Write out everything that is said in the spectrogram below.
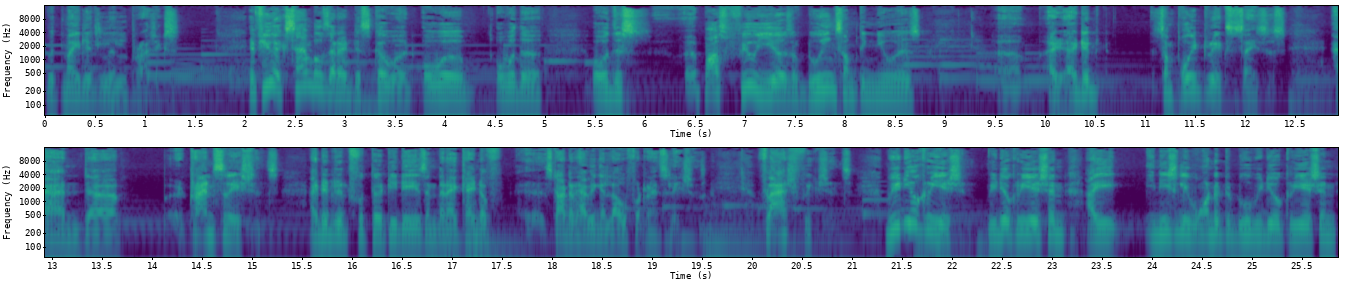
with my little little projects. A few examples that I discovered over over the over this uh, past few years of doing something new is uh, I, I, did some poetry exercises and uh, translations. I did it for 30 days and then I kind of uh, started having a love for translations. Flash fictions, video creation. Video creation, I initially wanted to do video creation.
